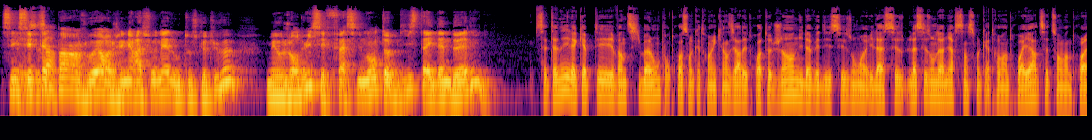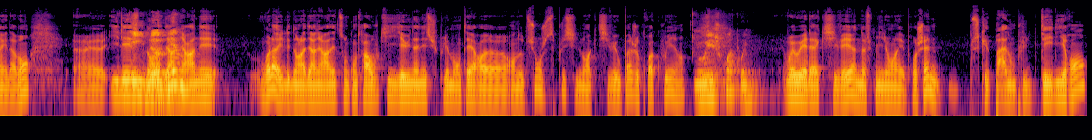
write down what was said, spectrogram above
C'est Et peut-être pas un joueur générationnel ou tout ce que tu veux, mais aujourd'hui, c'est facilement top 10 tight end de la ligue. Cette année, il a capté 26 ballons pour 395 yards et 3 touchdowns. Il avait des saisons, il a la saison dernière 583 yards, 723 l'année d'avant. Euh, il est il dans la bien. dernière année. Voilà, il est dans la dernière année de son contrat rookie. Il y a une année supplémentaire euh, en option. Je sais plus s'ils l'ont activé ou pas. Je crois que oui. Hein. Oui, je crois que oui. Oui, oui, elle est activée à 9 millions l'année prochaine, ce qui n'est pas non plus délirant.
